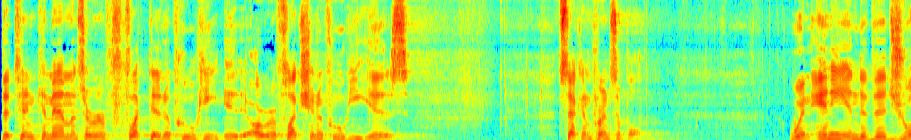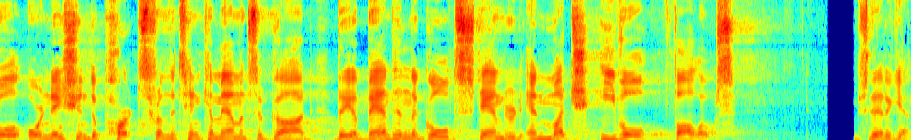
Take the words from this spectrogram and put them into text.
The Ten Commandments are reflected of who he is, a reflection of who he is. Second principle when any individual or nation departs from the Ten Commandments of God, they abandon the gold standard and much evil follows. Say that again.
